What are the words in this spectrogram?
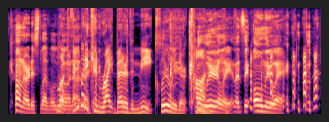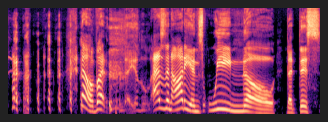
con artist level. Look, if anybody right can write better than me, clearly they're con. Clearly, that's the only way. No, but as an audience, we know that this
